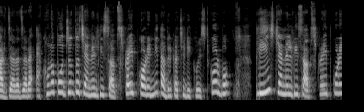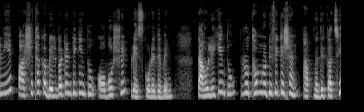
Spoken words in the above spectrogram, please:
আর যারা যারা এখনও পর্যন্ত চ্যানেলটি সাবস্ক্রাইব করেননি, তাদের কাছে রিকোয়েস্ট করব প্লিজ চ্যানেলটি সাবস্ক্রাইব করে নিয়ে পাশে থাকা বেল বাটনটি কিন্তু অবশ্যই প্রেস করে দেবেন। তাহলে কিন্তু প্রথম নোটিফিকেশান আপনাদের কাছে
